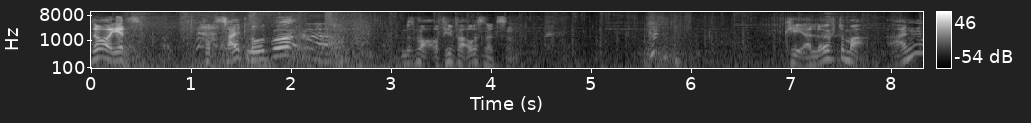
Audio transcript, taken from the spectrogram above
So, jetzt kurz Zeitlupe. Müssen wir auf jeden Fall ausnutzen. Okay, er läuft immer an.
